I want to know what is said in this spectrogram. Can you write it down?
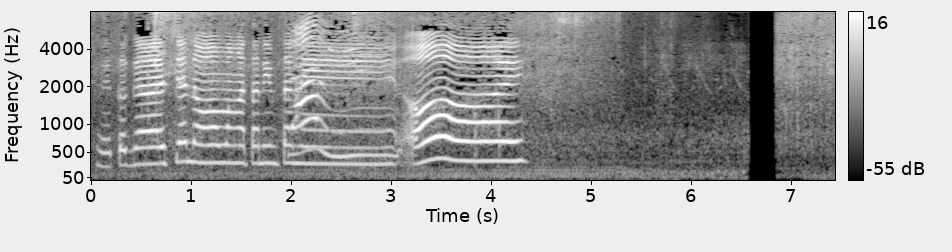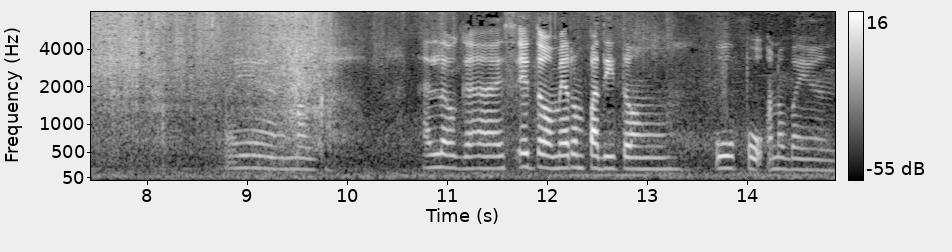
Ito guys, yan o, oh, mga tanim-tanim. Oy! Hello guys. Ito, meron pa ditong upo. Ano ba yan?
